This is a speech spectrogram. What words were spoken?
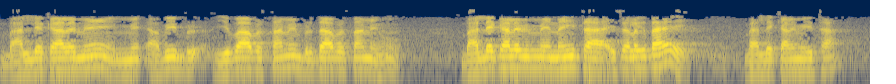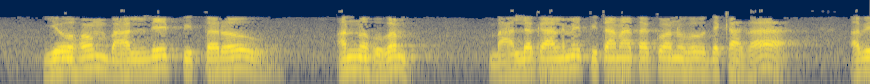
बाल्यकाल में मैं अभी युवा अवस्था में, वृद्धावस्था में हूँ। बाल्यकाल में मैं नहीं था, ऐसा लगता है? बाल्यकाल में ही था। यो हम बाल्य पितरो अनुभवम। बाल्यकाल में पिता माता को अनुभव देखा था। अभी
